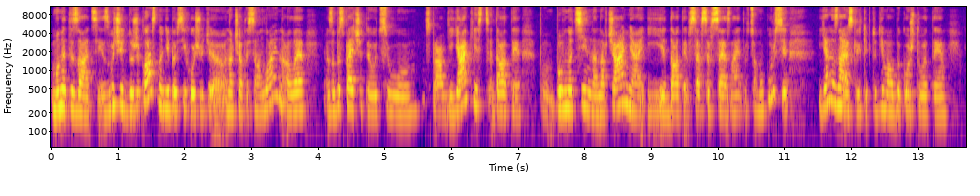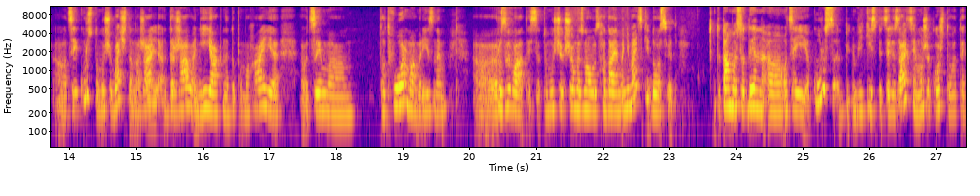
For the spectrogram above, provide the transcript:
Монетизації звучить дуже класно, ніби всі хочуть е, навчатися онлайн, але забезпечити оцю справді якість, дати повноцінне навчання і дати все, все, все знаєте в цьому курсі. Я не знаю, скільки б тоді мав би коштувати е, цей курс, тому що, бачите, на жаль, держава ніяк не допомагає е, цим платформам різним розвиватися. Тому що якщо ми знову згадаємо німецький досвід. То там ось один е, оцей курс в якій спеціалізації може коштувати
